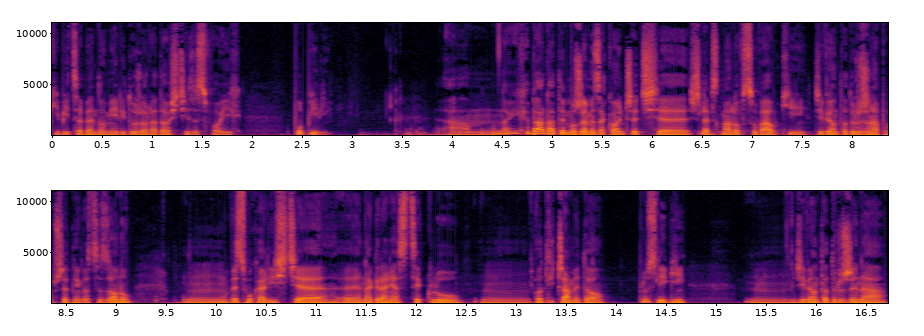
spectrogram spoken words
kibice będą mieli dużo radości ze swoich pupili. Um, no i chyba na tym możemy zakończyć. Ślepsk Malow Suwałki, dziewiąta drużyna poprzedniego sezonu. Um, wysłuchaliście e, nagrania z cyklu um, Odliczamy do Plus Ligi. Dziewiąta drużyna,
